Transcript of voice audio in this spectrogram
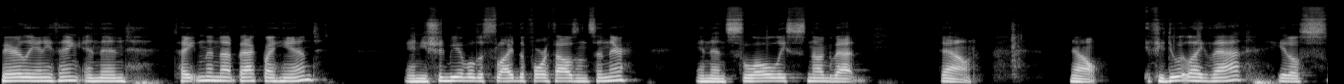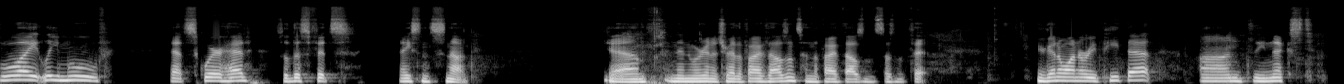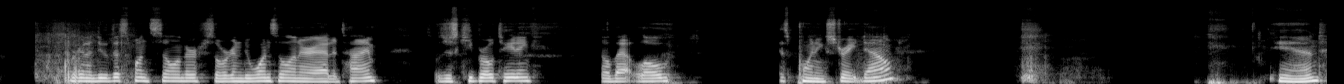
barely anything, and then tighten the nut back by hand, and you should be able to slide the 4 thousandths in there, and then slowly snug that down. Now, if you do it like that, it'll slightly move that square head so this fits nice and snug. Yeah, and then we're going to try the 5 thousandths, and the 5 thousandths doesn't fit. You're going to want to repeat that on the next, we're going to do this one cylinder. So we're going to do one cylinder at a time. So just keep rotating until that lobe is pointing straight down. And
